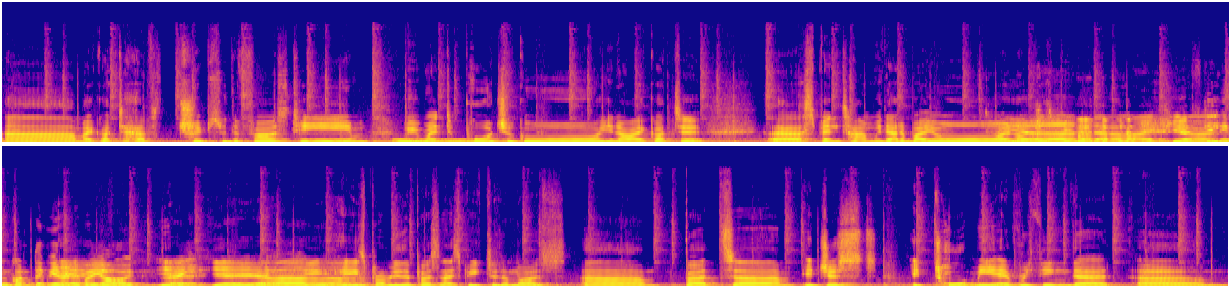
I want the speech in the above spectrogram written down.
Um, I got to have trips with the first team. We went to Portugal. You know, I got to uh, spend time with Adebayor and all these people that I like. You You're know? still in contact with Yeah. Adebayor, yeah, right? Yeah, yeah. Ah. He, he's probably the person I speak to the most. Um, but um, it just it taught me everything that um,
